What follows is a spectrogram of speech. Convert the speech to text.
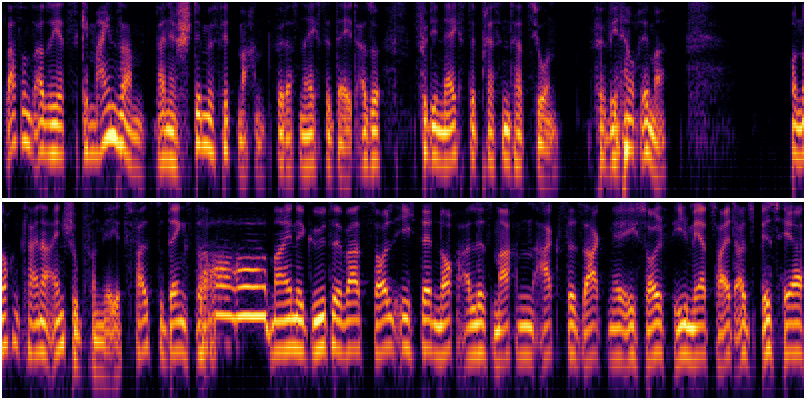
Lass uns also jetzt gemeinsam deine Stimme fit machen für das nächste Date, also für die nächste Präsentation, für wen auch immer. Und noch ein kleiner Einschub von mir. Jetzt, falls du denkst, oh, meine Güte, was soll ich denn noch alles machen? Axel sagt mir, ich soll viel mehr Zeit als bisher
